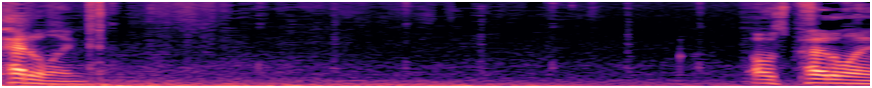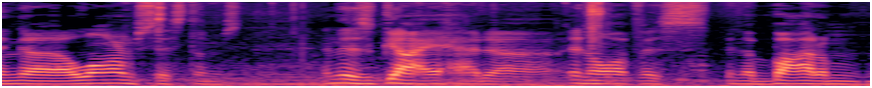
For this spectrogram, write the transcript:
peddling. I was peddling uh, alarm systems, and this guy had uh, an office in the bottom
